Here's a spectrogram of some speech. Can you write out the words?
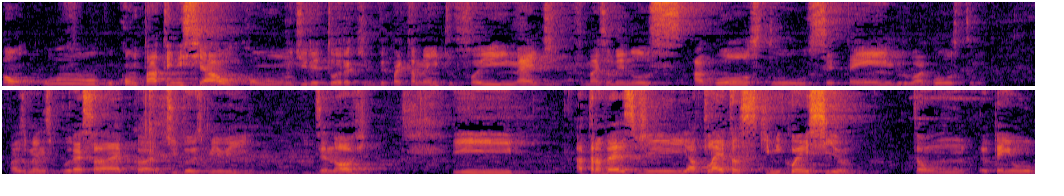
Bom, o, o, contato inicial com o diretor aqui do departamento foi em média, mais ou menos agosto, setembro, agosto, mais ou menos por essa época de 2019. E através de atletas que me conheciam. Então, eu tenho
